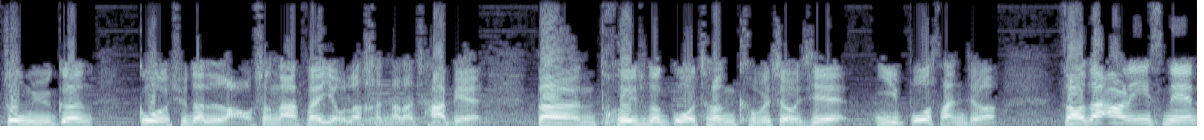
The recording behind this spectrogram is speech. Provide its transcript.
终于跟过去的老圣达菲有了很大的差别，但推出的过程可谓是有些一波三折。早在2014年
